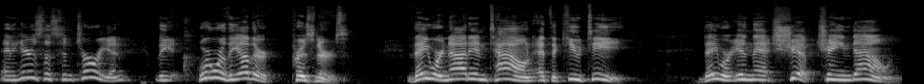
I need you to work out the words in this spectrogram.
And here's the centurion. The, where were the other prisoners? They were not in town at the QT. They were in that ship, chained down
